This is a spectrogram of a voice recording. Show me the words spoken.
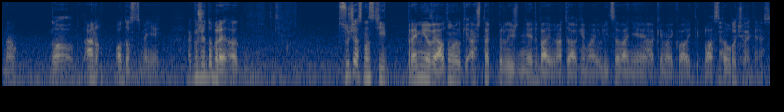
No. No, áno, o dosť menej. Akože dobre, v súčasnosti prémiové automobilky až tak príliš nedbajú na to, aké majú licovanie, aké majú kvality No, plastov, počúvaj teraz.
